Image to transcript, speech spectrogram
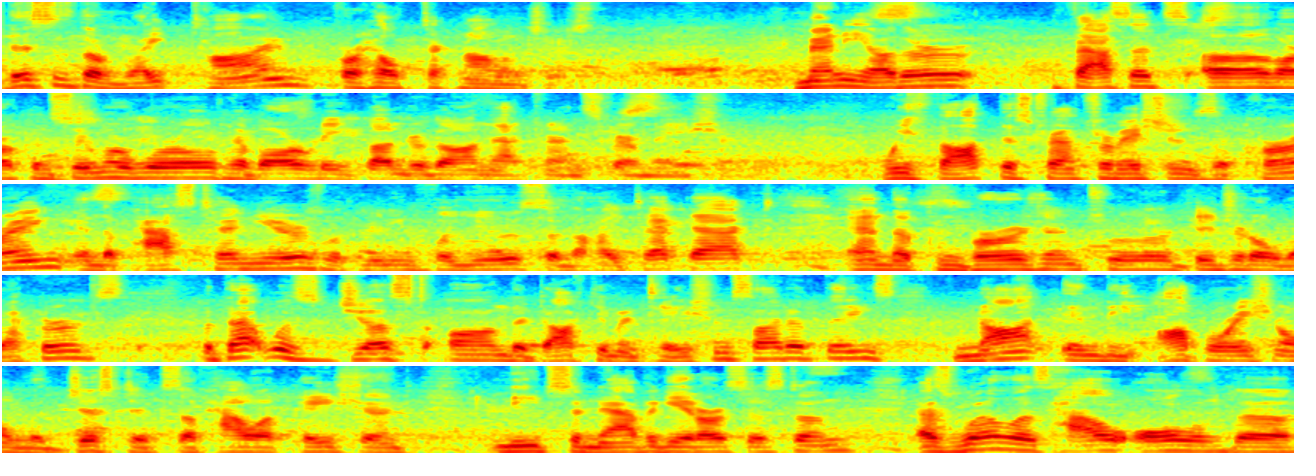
This is the right time for health technologies. Many other facets of our consumer world have already undergone that transformation. We thought this transformation was occurring in the past 10 years with meaningful use and the HITECH Act and the conversion to digital records. But that was just on the documentation side of things, not in the operational logistics of how a patient needs to navigate our system, as well as how all of the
